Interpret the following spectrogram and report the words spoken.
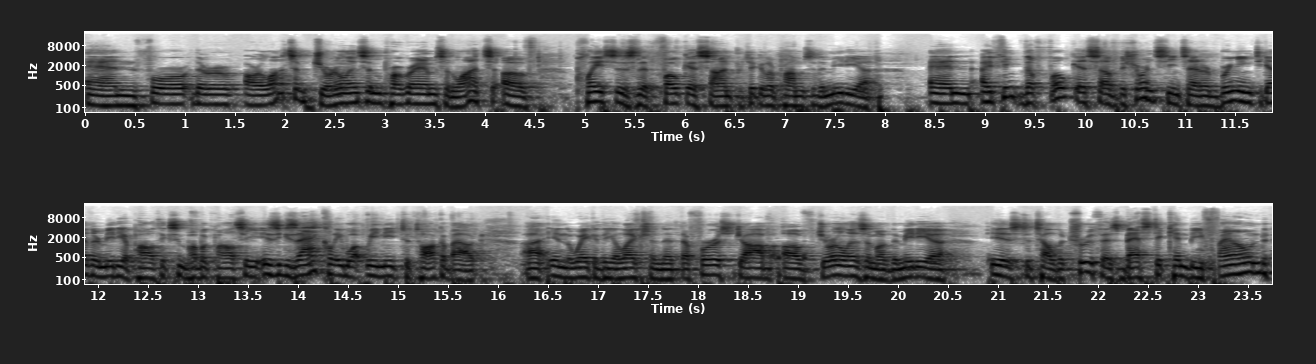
And for there are lots of journalism programs and lots of places that focus on particular problems of the media. And I think the focus of the Shorenstein Center, bringing together media politics and public policy, is exactly what we need to talk about uh, in the wake of the election. That the first job of journalism, of the media, is to tell the truth as best it can be found.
